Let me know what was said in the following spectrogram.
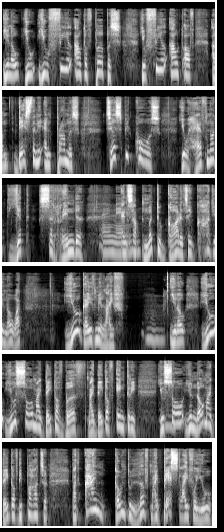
you know you you feel out of purpose. You feel out of um, destiny and promise just because you have not yet surrender Amen. and submit to God and say God you know what? You gave me life you know, you you saw my date of birth, my date of entry. You mm. saw, you know, my date of departure. But I'm going to live my best life for you.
